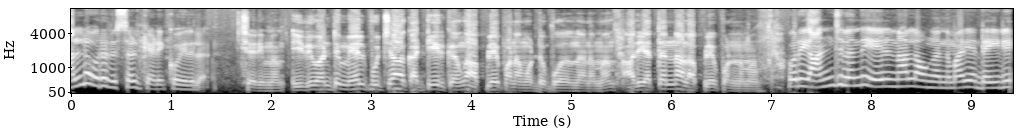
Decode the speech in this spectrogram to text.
நல்ல ஒரு ரிசல்ட் கிடைக்கும் இதில். சரி மேம் இது வந்துட்டு மேல் பூச்சா கட்டி இருக்கவங்க அப்ளை பண்ணால் மட்டும் போதும் தானே மேம் அது எத்தனை நாள் அப்ளை பண்ணணும் மேம் ஒரு அஞ்சுலேருந்து ஏழு நாள் அவங்க அந்த மாதிரி டெய்லி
